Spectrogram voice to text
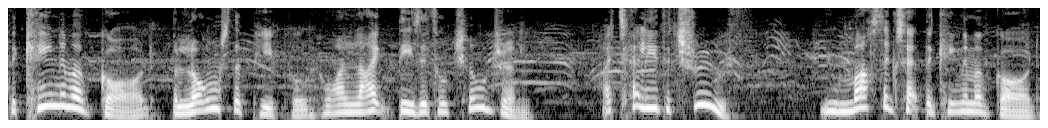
The kingdom of God belongs to the people who are like these little children. I tell you the truth. You must accept the kingdom of God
